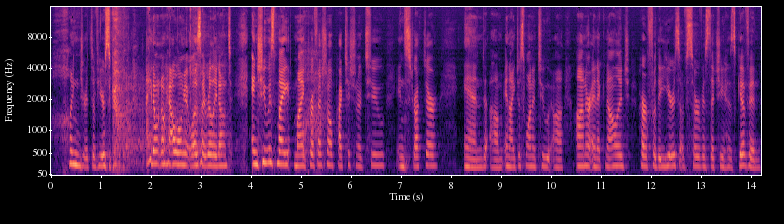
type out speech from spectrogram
hundreds of years ago. I don't know how long it was, I really don't. And she was my, my professional practitioner two instructor. And, um, and I just wanted to uh, honor and acknowledge her for the years of service that she has given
